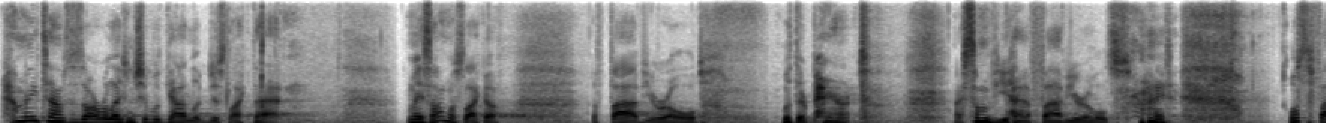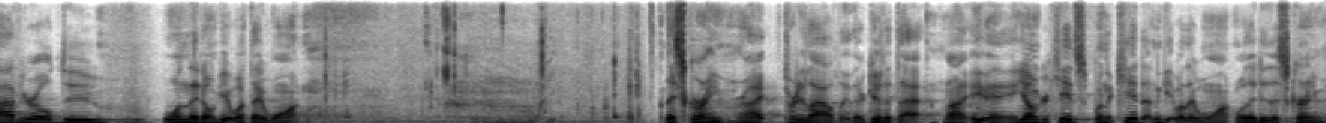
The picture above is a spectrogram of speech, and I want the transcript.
how many times does our relationship with God look just like that? I mean, it's almost like a, a five year old with their parent. Some of you have five year olds, right? What's a five year old do when they don't get what they want? they scream, right? Pretty loudly. They're good at that, right? And younger kids, when the kid doesn't get what they want, what they do, they scream.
